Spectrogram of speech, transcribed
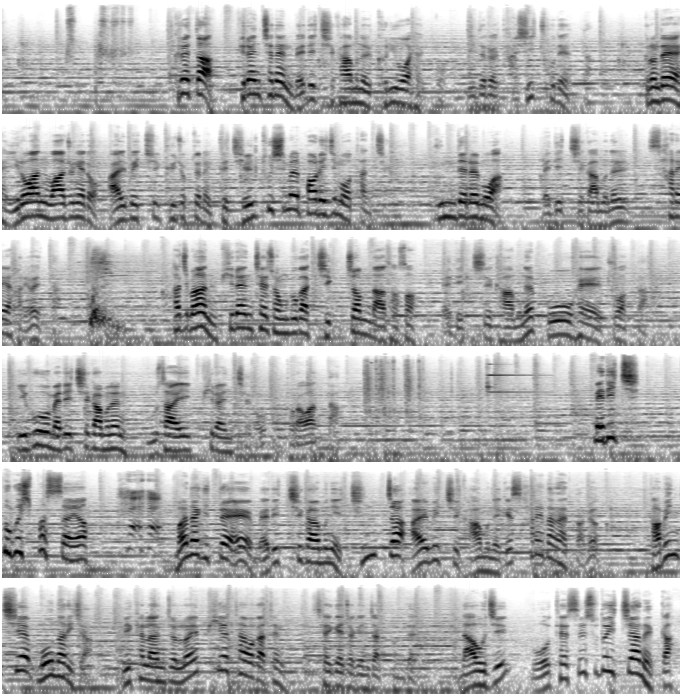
그랬다. 피렌체는 메디치 가문을 그리워했고 이들을 다시 초대했다. 그런데 이러한 와중에도 알비치 귀족들은 그 질투심을 버리지 못한 채 군대를 모아 메디치 가문을 살해하려 했다. 하지만 피렌체 정부가 직접 나서서 메디치 가문을 보호해 주었다. 이후 메디치 가문은 무사히 피렌체로 돌아왔다. 메디치 보고 싶었어요. 만약 이때 메디치 가문이 진짜 알비치 가문에게 살해당했다면 다빈치의 모나리자, 미켈란젤로의 피에타와 같은 세계적인 작품들 나오지 못했을 수도 있지 않을까?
